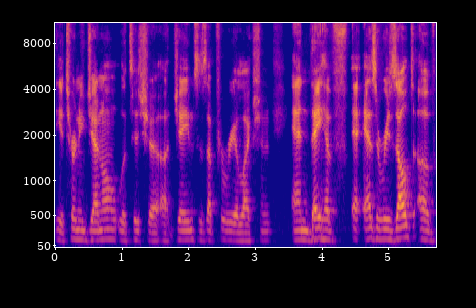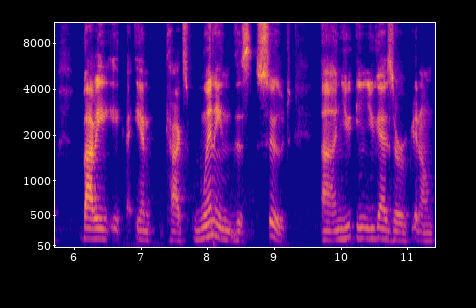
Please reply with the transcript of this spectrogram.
the attorney general Letitia uh, James is up for reelection, and they have, as a result of Bobbie Anne Cox winning this suit, uh, and you you guys are you know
